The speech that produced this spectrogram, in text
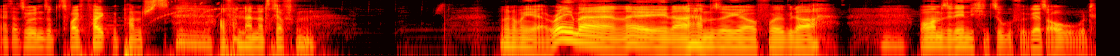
Als würden so zwei Falkenpunches aufeinandertreffen. Und aber hier Rayman, hey, da haben sie ja voll wieder. Warum haben sie den nicht hinzugefügt? Der ist auch gut.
